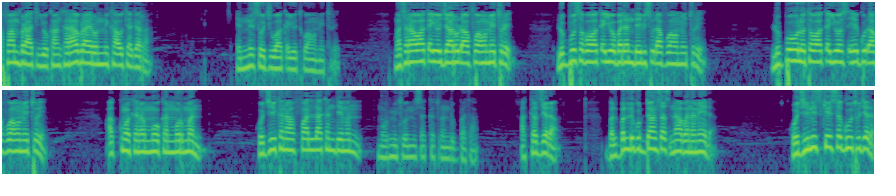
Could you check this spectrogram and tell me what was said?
afaan biraatiin yookaan karaa biraa yeroo inni kaa'uti agarra. Innis hojii waaqayyootti waamamee ture masaraa waaqayyoo ijaaruudhaaf waamamee ture. Lubbuu saba waaqayyoo badan deebisuudhaaf waamamee ture. Lubbuu hoolota waaqayyoos eeguudhaaf waamamee ture. Akkuma kana immoo kan morman hojii kanaaf faallaa kan deeman mormitoonnis akka turan dubbata. Akkas jedha balballi guddaansaas naa banameedha hojiinis keessa guutuu jedha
